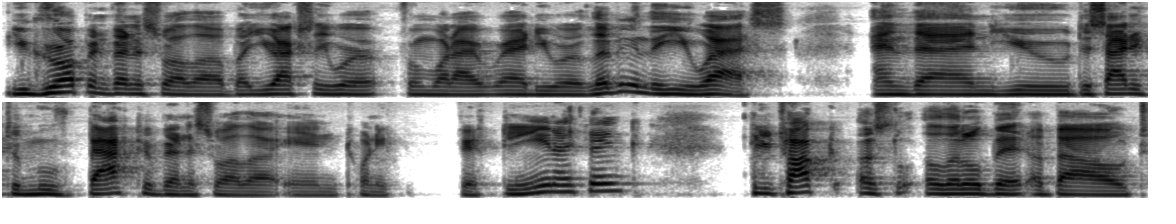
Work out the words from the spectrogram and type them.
you grew up in Venezuela, but you actually were, from what I read, you were living in the US, and then you decided to move back to Venezuela in 2015, I think. Can you talk us a little bit about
